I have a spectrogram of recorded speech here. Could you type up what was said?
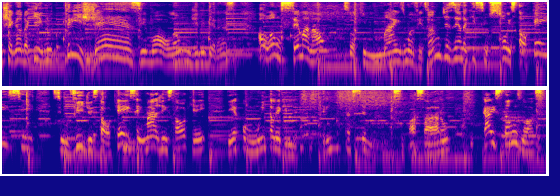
Estou chegando aqui no trigésimo aulão de liderança, aulão semanal. Estou aqui mais uma vez. Vamos dizendo aqui se o som está ok, se, se o vídeo está ok, se a imagem está ok. E é com muita alegria. 30 semanas se passaram e cá estamos nós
